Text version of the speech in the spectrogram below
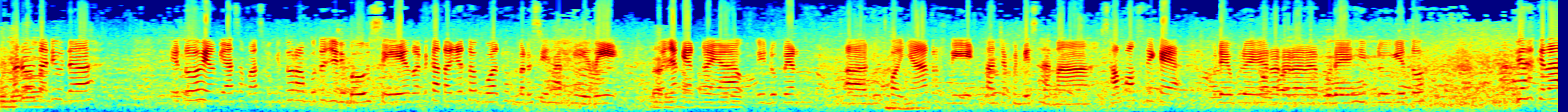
Aduh tadi udah itu yang di asap-asap gitu rambutnya jadi bau sih. Tapi katanya tuh buat pembersihan diri. Dari banyak yang kayak buruk. hidupin uh, dupanya terus ditancapin di sana. Sama sih kayak budaya-budaya rada-rada budaya Hindu gitu. Ya kita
